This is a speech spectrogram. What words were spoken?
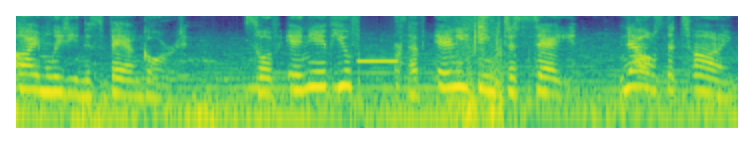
I'm leading this vanguard. So if any of you have anything to say, now's the time.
